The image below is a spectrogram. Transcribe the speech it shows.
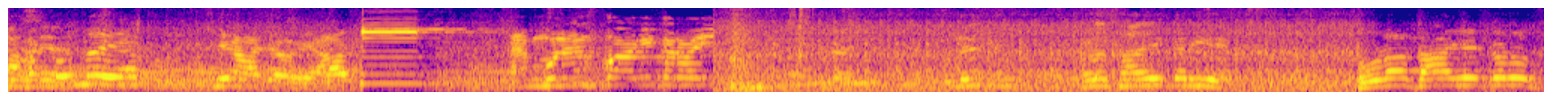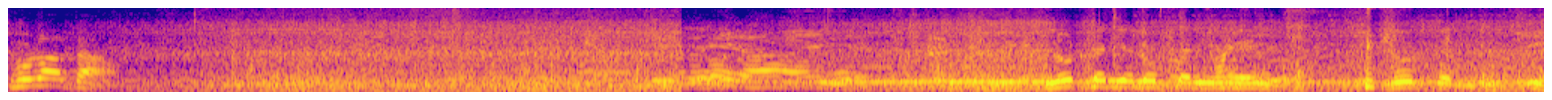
हटो ना यार पीछे आ जाओ यार। एंबुलेंस को आगे करवाइए थोड़ा सा आगे करिए। थोड़ा सा आगे करो थोड़ा सा। लोड करिए लोड करिए यही लोड कर दीजिए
